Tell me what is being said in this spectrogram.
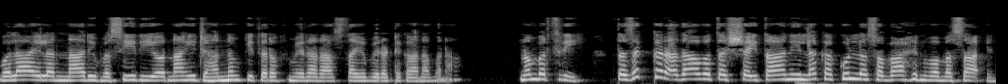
ولا الناری مسیری اور نہ ہی جہنم کی طرف میرا راستہ یا میرا ٹھکانا بنا۔ نمبر تھری تزکر اداوت شیتانی لکا کل صباہن و مسائن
